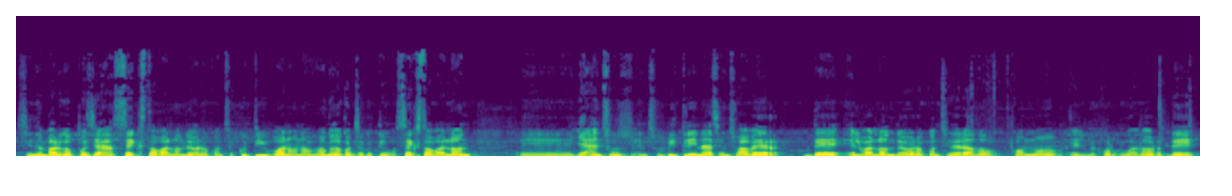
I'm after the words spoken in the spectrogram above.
Sin embargo, pues ya sexto balón de oro consecutivo, bueno, no, no, consecutivo, sexto balón eh, ya en sus, en sus vitrinas, en su haber, de el balón de oro considerado como el mejor jugador del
